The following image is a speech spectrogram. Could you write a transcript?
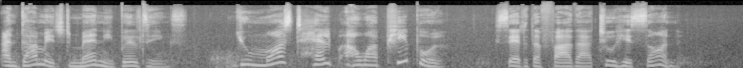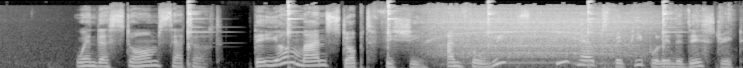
and damaged many buildings. You must help our people, said the father to his son. When the storm settled, the young man stopped fishing, and for weeks he helped the people in the district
